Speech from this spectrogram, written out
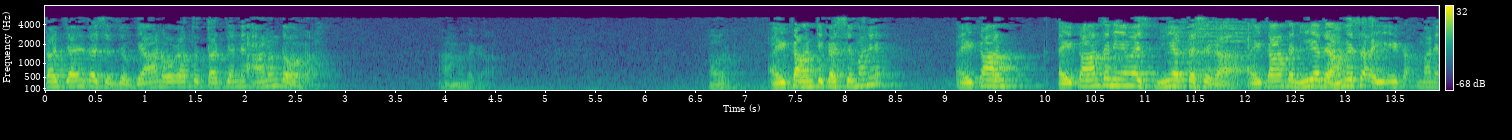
तजनित से जो ज्ञान होगा तो तजन्य आनंद होगा। आनंद का। और ऐकांतिक से माने एकांत एकांत नियम नियत से कहा। एकांत नियत है, हमेशा एक माने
